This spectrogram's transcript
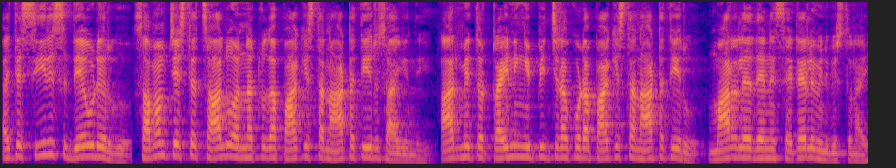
అయితే సిరీస్ దేవుడెరుగు. సమం చేస్తే చాలు అన్నట్లుగా పాకిస్తాన్ ఆట తీరు సాగింది. ఆర్మీతో ట్రైనింగ్ ఇప్పించినా కూడా పాకిస్తాన్ ఆట తీరు తీరు మారలేదనే సెటైలు వినిపిస్తున్నాయి.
